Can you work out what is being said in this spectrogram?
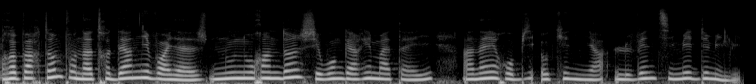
Repartons pour notre dernier voyage. Nous nous rendons chez Wangari Maathai à Nairobi au Kenya le 26 mai 2008.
